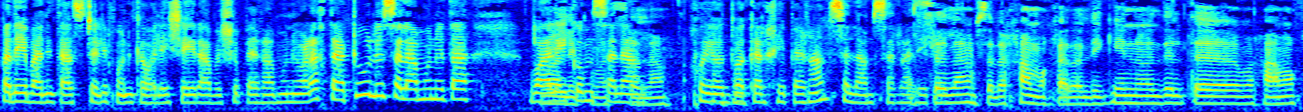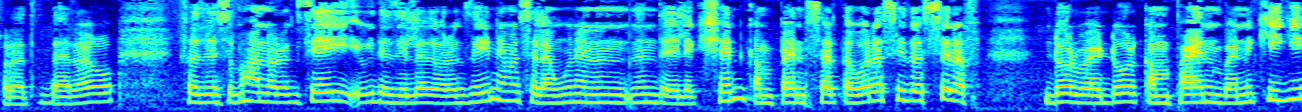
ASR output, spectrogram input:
په دې باندې تاسو ټلیفون کولای شئ را به شو پیغامونه ورخته ټول سلامونه ته وعلیکم سلام خو یو دوه کرخي پیغام سلام سره لګي سلام سره خامخره لګي نو دلته مخامخ راته درغو فضل سبحان اورکزی وی د ضلع اورکزی نه سلامونه نن د الیکشن کمپاین سر ته ورسید او صرف ډور بای ډور کمپاین باندې کیږي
